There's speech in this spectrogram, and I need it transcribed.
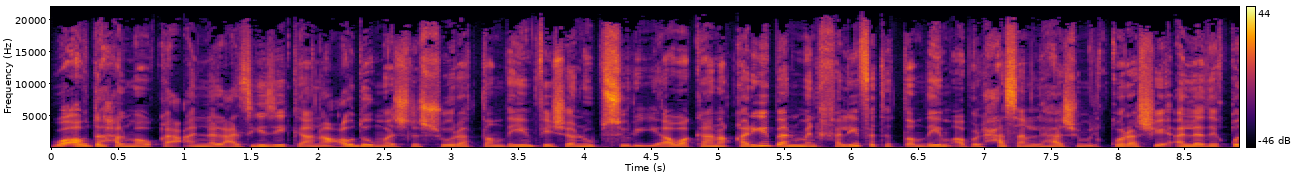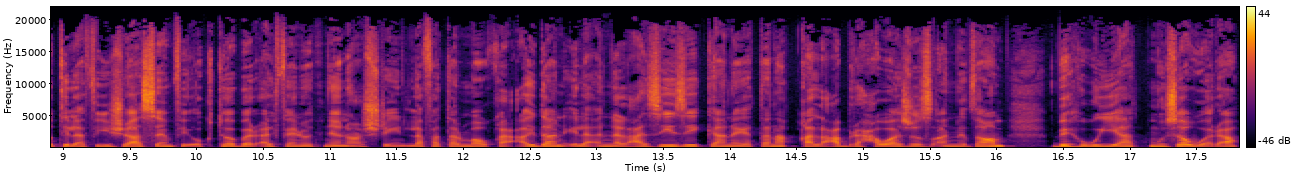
وأوضح الموقع أن العزيزي كان عضو مجلس شورى التنظيم في جنوب سوريا وكان قريبا من خليفة التنظيم أبو الحسن الهاشم القرشي الذي قتل في جاسم في أكتوبر 2022 لفت الموقع أيضا إلى أن العزيزي كان يتنقل عبر حواجز النظام بهويات مزورة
